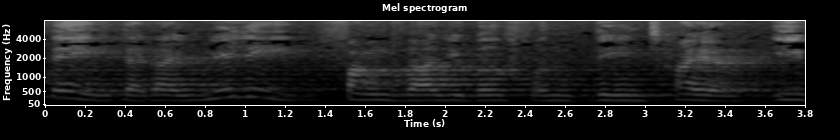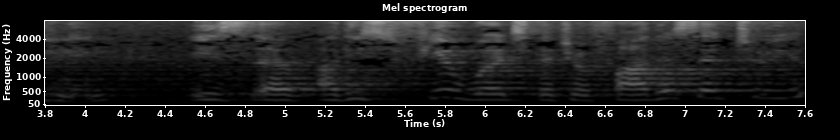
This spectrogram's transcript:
thing that I really found valuable for the entire evening is uh, are these few words that your father said to you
